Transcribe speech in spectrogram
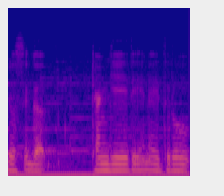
යොසග ටැන්ගේ තියෙන ඉතුරු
